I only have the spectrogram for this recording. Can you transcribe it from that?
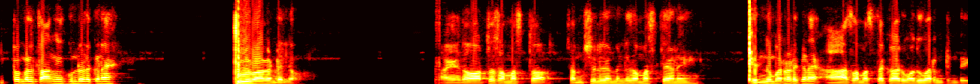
ഇപ്പൊ നിങ്ങൾ താങ്ങിക്കൊണ്ട് നടക്കണേ? ഈ ഉണ്ടല്ലോ. ആ യഥാർത്ഥ സമസ്ത സംശുലമിന്റെ സമസ്തയാണ്. എന്നും പറഞ്ഞെടുക്കണേ ആ സമസ്തക്കാരും അത് പറഞ്ഞിട്ടുണ്ട്.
